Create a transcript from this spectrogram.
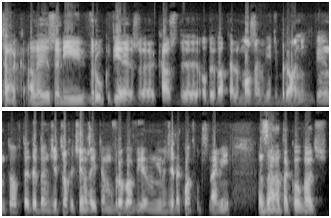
tak, ale jeżeli wróg wie, że każdy obywatel może mieć broń, więc to wtedy będzie trochę ciężej temu wrogowi, on nie będzie tak łatwo przynajmniej, zaatakować,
